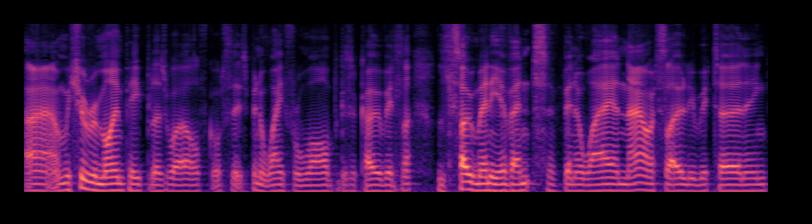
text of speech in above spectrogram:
and we should remind people as well, of course, that it's been away for a while because of COVID. So- many events have been away and now are slowly returning.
